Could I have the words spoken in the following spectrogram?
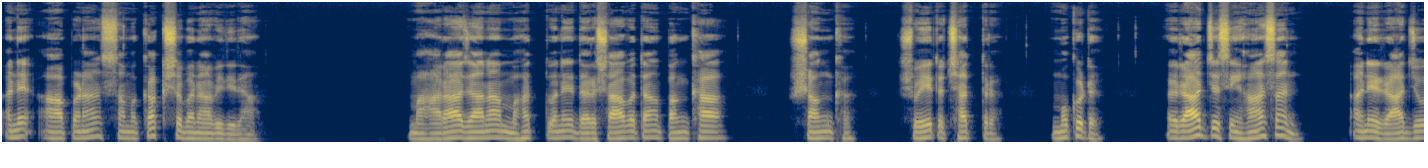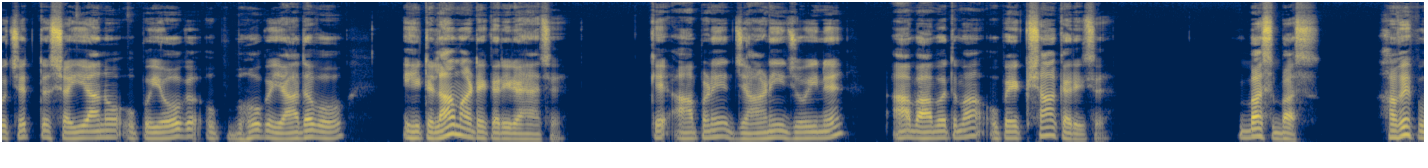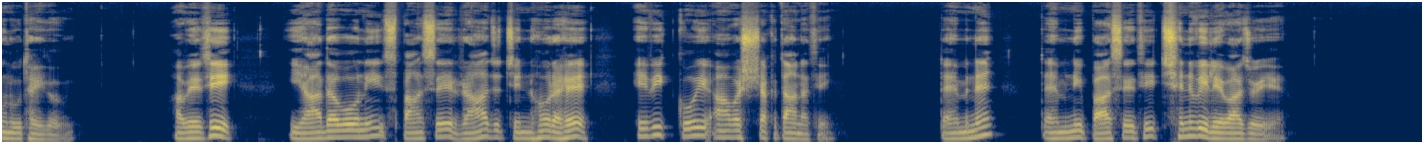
અને આપણા સમકક્ષ બનાવી દીધા. મહારાજાના મહત્વને દર્શાવતા પંખા, શંખ, શ્વેતછત્ર, મુકુટ, રાજ્ય સિંહાસન અને રાજોચિત શૈયાનો ઉપયોગ ઉપભોગ યાદવો એટલા માટે કરી રહ્યા છે કે આપણે જાણી જોઈને આ બાબતમાં ઉપેક્ષા કરી છે. બસ બસ, હવે પૂરું થઈ ગયું. હવેથી યાદવોની પાસે રાજ ચિહ્નો રહે એવી કોઈ આવશ્યકતા નથી. તેમને તેમની પાસેથી છીનવી લેવા જોઈએ.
